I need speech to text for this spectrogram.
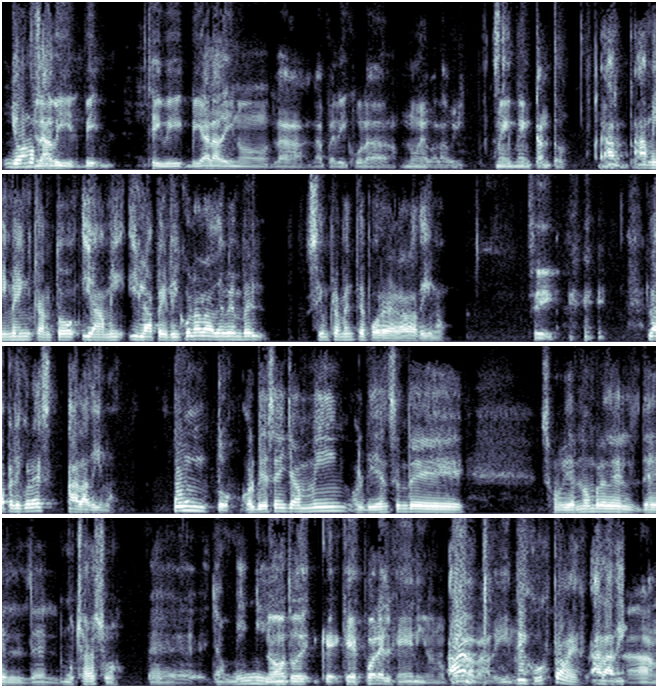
Yo no la vi, vi, sí, vi, vi Aladino, la, la película nueva, la vi. Me, encantó. A, mí me encantó y a mí, y la película la deben ver simplemente por el Aladino. Sí. La película es Aladino. Punto. Olvídense de Yamin, olvídense de. Se me olvidó el nombre del, del, del muchacho. Eh, y... No, que, que, es por el genio, no por ah, Aladino. Discúlpame, Aladino. Ah,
